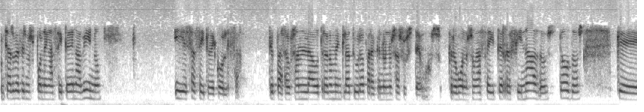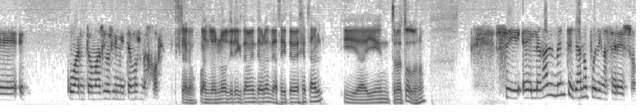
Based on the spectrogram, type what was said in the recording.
Muchas veces nos ponen aceite de navino y es aceite de colza. ¿Qué pasa? Usan la otra nomenclatura para que no nos asustemos. Pero bueno, son aceites refinados, todos, que eh, cuanto más los limitemos, mejor. Claro, cuando no directamente hablan de aceite vegetal y ahí entra todo, ¿no? Sí, eh, legalmente ya no pueden hacer eso.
